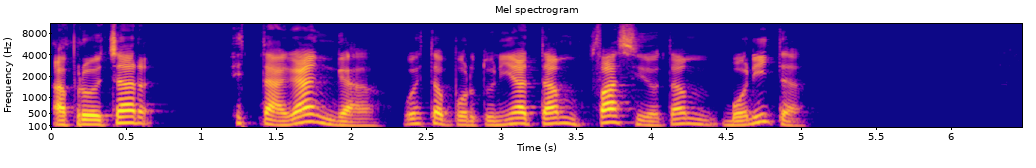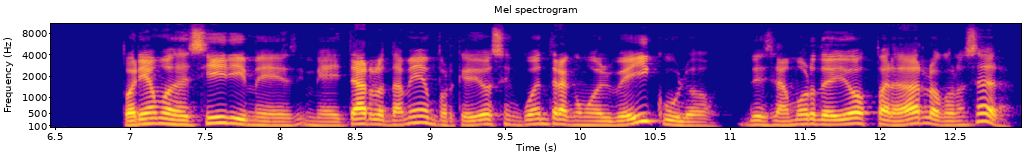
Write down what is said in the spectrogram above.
a aprovechar esta ganga o esta oportunidad tan fácil o tan bonita? Podríamos decir y meditarlo también, porque Dios se encuentra como el vehículo del amor de Dios para darlo a conocer.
